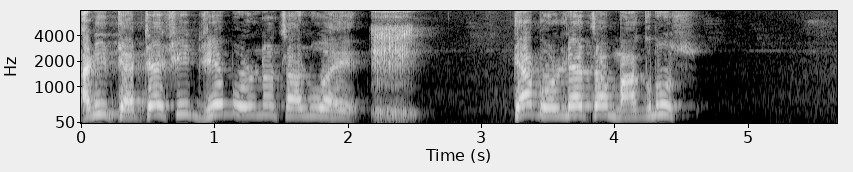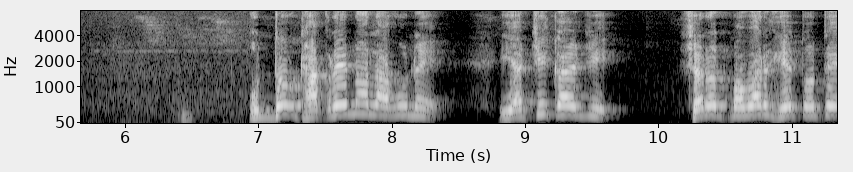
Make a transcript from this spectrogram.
आणि त्याच्याशी जे बोलणं चालू आहे त्या बोलण्याचा मागमूस उद्धव ठाकरेंना लागू नये याची काळजी शरद पवार घेत होते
